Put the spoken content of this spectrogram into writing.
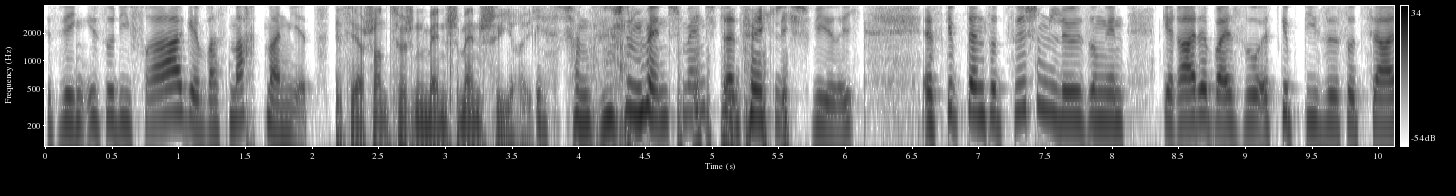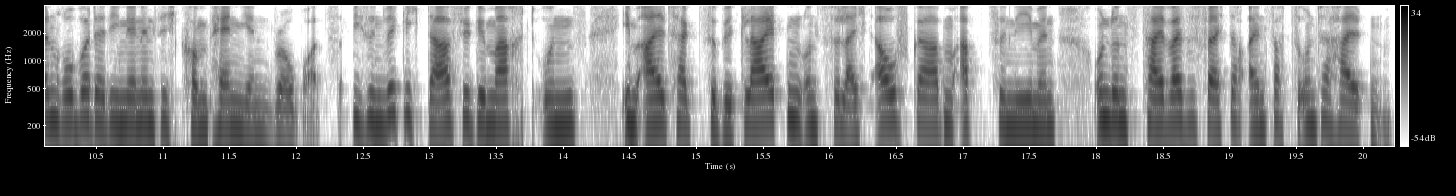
Deswegen ist so die Frage, was macht man jetzt? Ist ja schon zwischen Mensch-Mensch schwierig. Ist schon zwischen Mensch-Mensch tatsächlich schwierig. Es gibt dann so Zwischenlösungen, gerade bei so, es gibt diese sozialen Roboter, die nennen sich Companion Robots. Die sind wirklich dafür gemacht, uns im Alltag zu begleiten, uns vielleicht Aufgaben abzunehmen und uns teilweise vielleicht auch einfach zu unterhalten.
